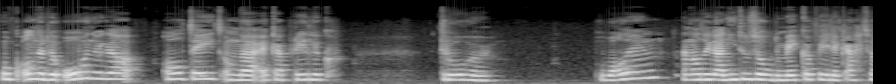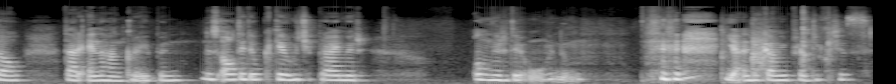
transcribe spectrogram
Ook onder de ogen doe ik dat altijd. Omdat ik heb redelijk droge wallen. En als ik dat niet doe, zou de make-up eigenlijk echt wel daarin gaan kruipen. Dus altijd ook een keer goed je primer onder de ogen doen. ja, Likami productjes.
